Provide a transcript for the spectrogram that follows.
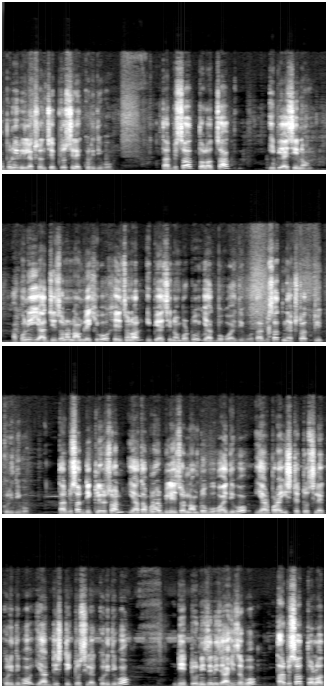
আপুনি ৰিলেশ্যনশ্বিপটো চিলেক্ট কৰি দিব। তাৰপিছত তলত চাওক ই পি আই চি নং। আপুনি ইয়াত যিজনৰ নাম লিখিব, সেইজনৰ ই পি আই চি নম্বৰটো ইয়াত বহুৱাই দিব। তাৰপিছত নেক্সটত ক্লিক কৰি দিব। তাৰপিছত ডিক্লেৰেশ্যন ইয়াত আপোনাৰ ভিলেজৰ নামটো বহুৱাই দিব ইয়াৰ পৰা ষ্টেটটো চিলেক্ট কৰি দিব ইয়াত ডিষ্ট্ৰিক্টটো চিলেক্ট কৰি দিব ডেটটো নিজে নিজে আহি যাব তাৰপিছত তলত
